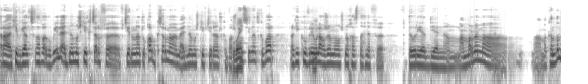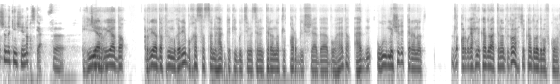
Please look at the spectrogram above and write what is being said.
راه كيف قالت صفاء قبيلة عندنا مشكل كثر في, terrain ات القرب أكثر ما عندنا مشكل في terrain ات الكبار. شكون ال terrain ات الكبار؟ راه كي couvrir يو largement شنو خاصنا حنا في, في الدوريات ديالنا. ما عمرنا ما ما, كنظنش أن كاين شي نقص كاع في هي الرياضه الرياضة في المغرب وخاصة هكا كي قلتي مثلا terrain ات القرب للشباب وهذا. هاد وماشي غير terrain ات القرب غير حنا كنهضروا على terrain ات القرب حتى كنهضروا دابا في كور.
